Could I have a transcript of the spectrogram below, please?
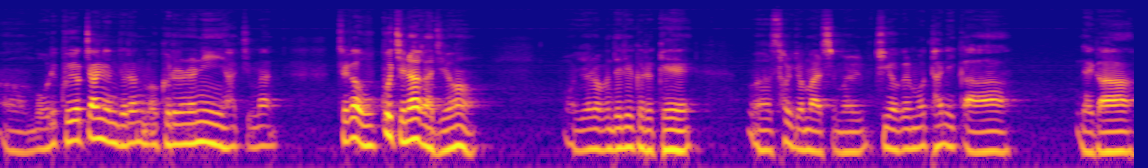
어, 뭐 우리 구역장님들은 뭐 그러느니 하지만 제가 웃고 지나가죠. 뭐 여러분들이 그렇게 어, 설교 말씀을 기억을 못하니까 내가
